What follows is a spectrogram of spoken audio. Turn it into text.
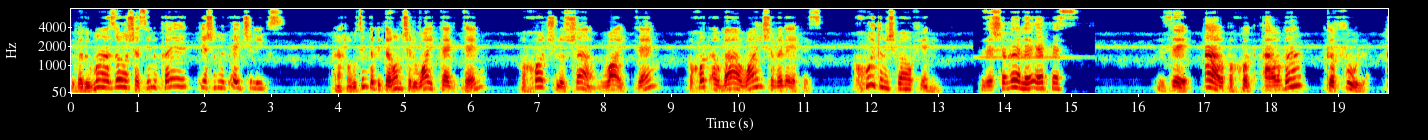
ובדוגמה הזו שעשינו כעת, יש לנו את h של x. אנחנו רוצים את הפתרון של y tag tag פחות 3y tag פחות 4y שווה ל-0. קחו את המשוואה האופיינית. זה שווה ל-0. זה r פחות 4 כפול r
